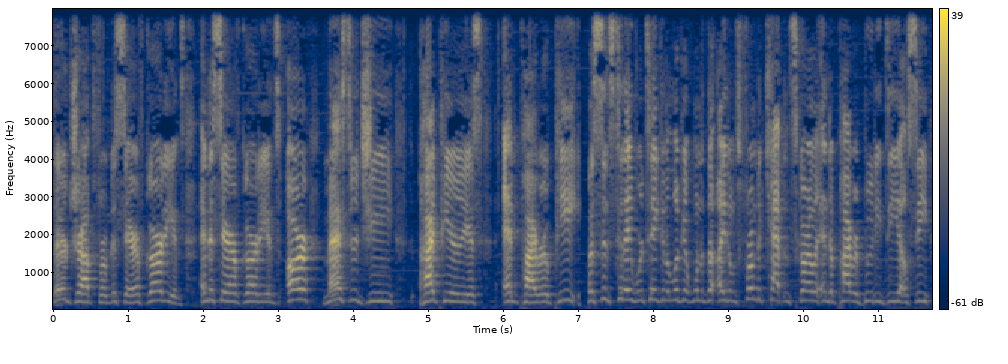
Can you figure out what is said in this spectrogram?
that are dropped from the Seraph Guardians. And the Seraph Guardians are Master Gee, Hyperius, and Pyro Pete. But since today we're taking a look at one of the items from the Captain Scarlet and the Pirate Booty DLC,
